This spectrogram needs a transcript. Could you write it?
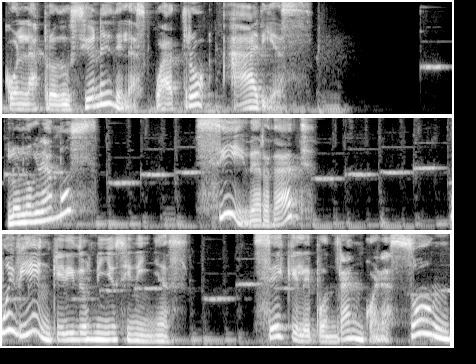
con las producciones de las cuatro áreas. ¿Lo logramos? Sí, ¿verdad? Muy bien, queridos niños y niñas. Sé que le pondrán corazón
